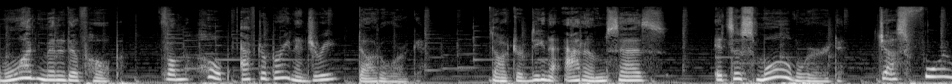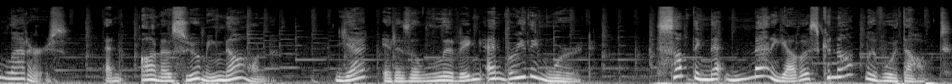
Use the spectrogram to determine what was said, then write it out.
One Minute of Hope from hopeafterbraininjury.org. Dr. Dina Adams says it's a small word, just four letters, an unassuming noun. Yet it is a living and breathing word, something that many of us cannot live without.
